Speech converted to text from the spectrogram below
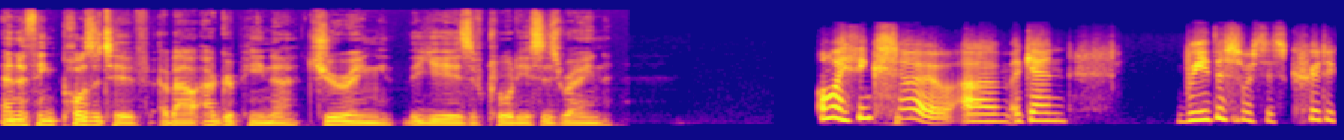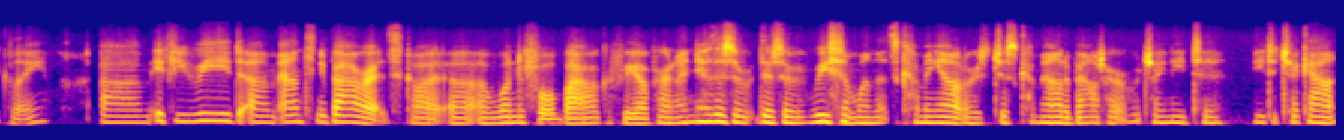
anything positive about Agrippina during the years of Claudius's reign? Oh, I think so. Um, again, read the sources critically. Um, if you read um, Anthony Barrett's got a, a, wonderful biography of her, and I know there's a there's a recent one that's coming out or has just come out about her, which I need to need to check out.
